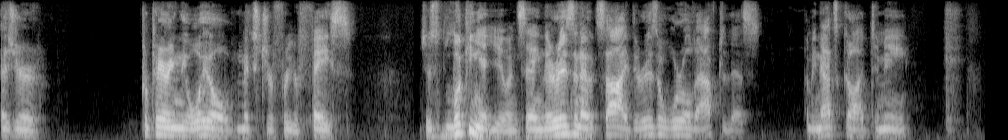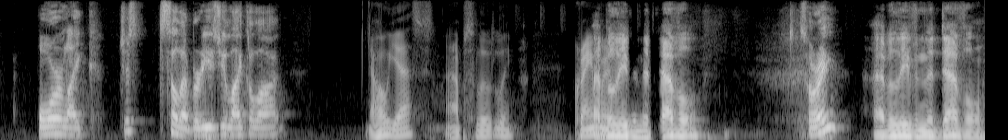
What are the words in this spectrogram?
as you're preparing the oil mixture for your face, just looking at you and saying, "There is an outside. There is a world after this." I mean, that's God to me. Or like just celebrities you like a lot. Oh yes, absolutely. Kramer, I believe in the devil. Sorry? I believe in the devil.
